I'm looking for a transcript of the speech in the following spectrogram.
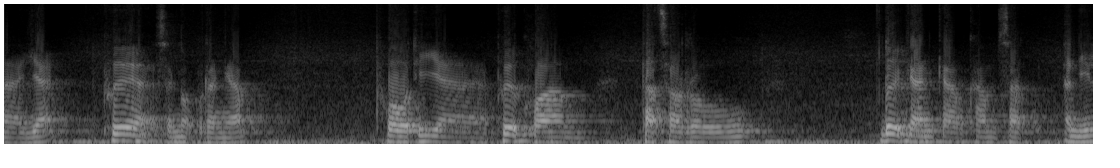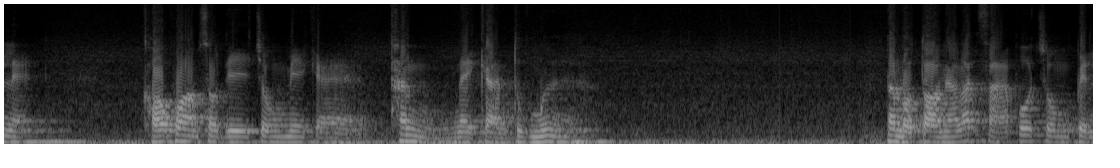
นายะเพื่อสงบระงับ โพธิยาเพื่อความตัดสรู้ด้วยการกล่าวคำสัตย์อันนี้แหละ ขอความสวัสดีจงมีแก่ท่านในการทุกเมื่อเราบอกต่อนะรักษาโพชงเป็น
